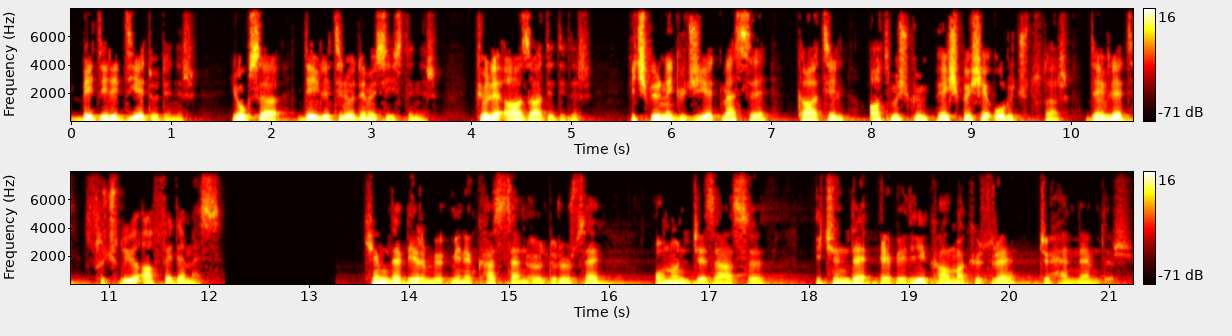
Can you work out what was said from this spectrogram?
bedeli diyet ödenir. Yoksa devletin ödemesi istenir. Köle azat edilir. Hiçbirine gücü yetmezse katil 60 gün peş peşe oruç tutar. Devlet suçluyu affedemez. Kim de bir mümini kasten öldürürse, onun cezası içinde ebedi kalmak üzere cehennemdir.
